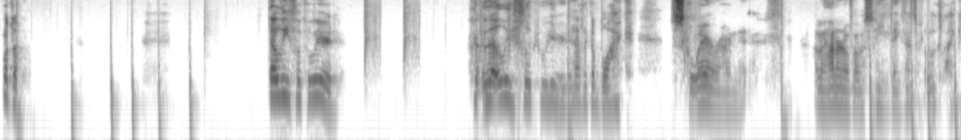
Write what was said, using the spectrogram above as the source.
What the? That leaf looked weird. that leaf looked weird. It had like a black square around it. I mean, I don't know if I was seeing things. That's what it looked like.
